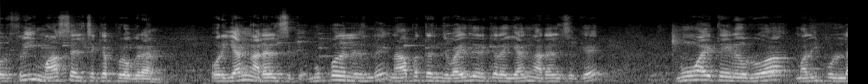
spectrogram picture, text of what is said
ஒரு free mass health checkup program ஒரு யங் அடல்ட்ஸுக்கு முப்பதுலேருந்து நாற்பத்தஞ்சு வயது இருக்கிற யங் அடல்ட்ஸுக்கு மூவாயிரத்து ஐநூறுரூவா மதிப்புள்ள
